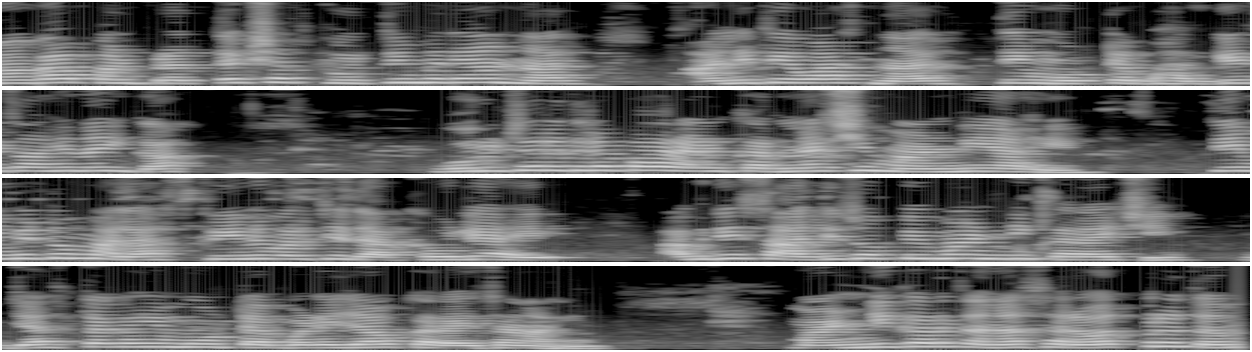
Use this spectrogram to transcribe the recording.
मग आपण प्रत्यक्षात कृतीमध्ये आणणार आणि ते वाचणार ते मोठं भाग्यच आहे नाही का? गुरुचरित्र पारायण करण्याची मांडणी आहे. ती मी तुम्हाला स्क्रीनवरती दाखवली आहे. अगदी साधी सोपी मांडणी करायची जास्त काही मोठा बडेजाव करायचा नाही. मांडणी करताना सर्वात प्रथम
